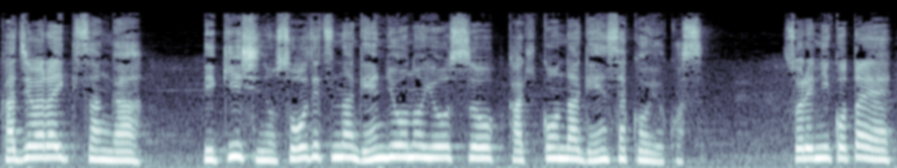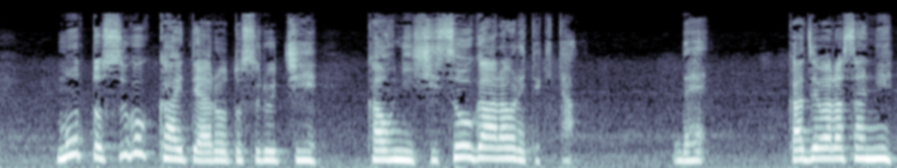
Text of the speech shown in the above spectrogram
梶原一騎さんが力士の壮絶な減量の様子を書き込んだ原作をよこす。それに答え、もっとすごく書いてやろうとするうち、顔に思想が現れてきた。で、梶原さんに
